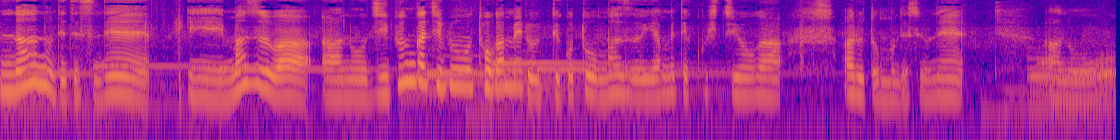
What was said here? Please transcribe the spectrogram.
なのでですね、えー、まずはあの自分が自分を咎めるってことをまずやめていく必要があると思うんですよね。あの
